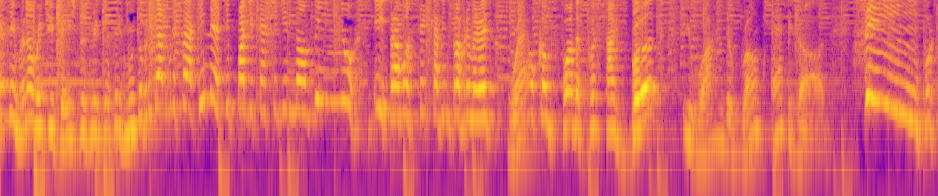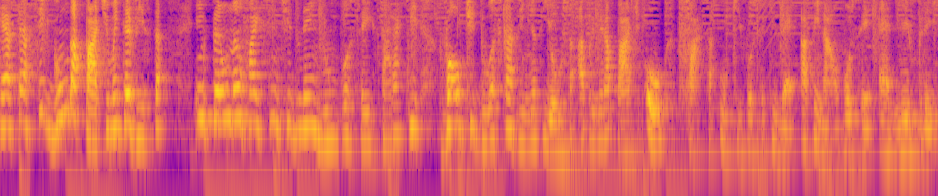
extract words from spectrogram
Acompanha semanalmente desde 2016, muito obrigado por estar aqui nesse podcast de novinho! E para você que está vindo pela primeira vez, welcome for the first time, but you are in the wrong episode! Sim, porque essa é a segunda parte de uma entrevista então não faz sentido nenhum você estar aqui. Volte duas casinhas e ouça a primeira parte ou faça o que você quiser, afinal você é livre.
